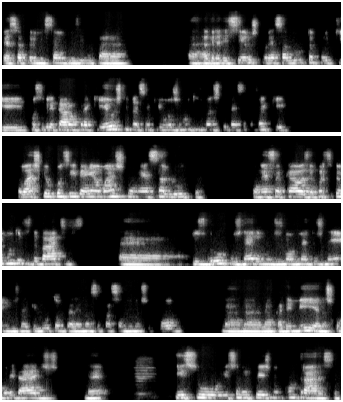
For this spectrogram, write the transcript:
Peço a permissão, inclusive, para agradecê-los por essa luta, porque possibilitaram para que eu estivesse aqui hoje, muitos de nós estivéssemos aqui. Eu acho que eu consegui ganhar mais com essa luta, com essa causa. Eu participei muito dos debates é, dos grupos, né, dos movimentos negros, né, que lutam pela emancipação do nosso povo na, na, na academia, nas comunidades, né. Isso isso me fez me encontrar assim.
